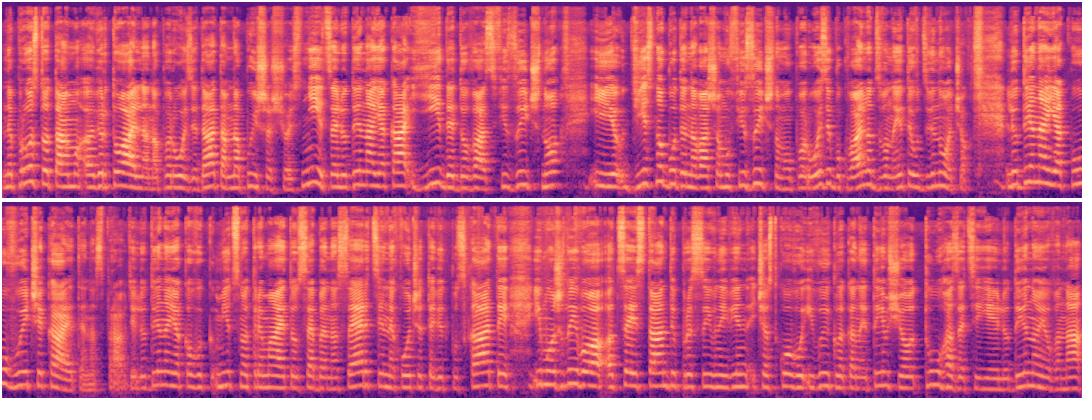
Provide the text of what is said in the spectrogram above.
не просто там е, віртуально на порозі, да, там напише щось. Ні, це людина, яка їде до вас фізично і дійсно буде на вашому фізичному порозі буквально дзвонити у дзвіночок. Людина, яку ви чекаєте насправді, людина, яку ви міцно тримаєте у себе на серці, не хочете відпускати. І, можливо, цей стан депресивний він частково і викликаний тим, що туга за цією людиною вона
